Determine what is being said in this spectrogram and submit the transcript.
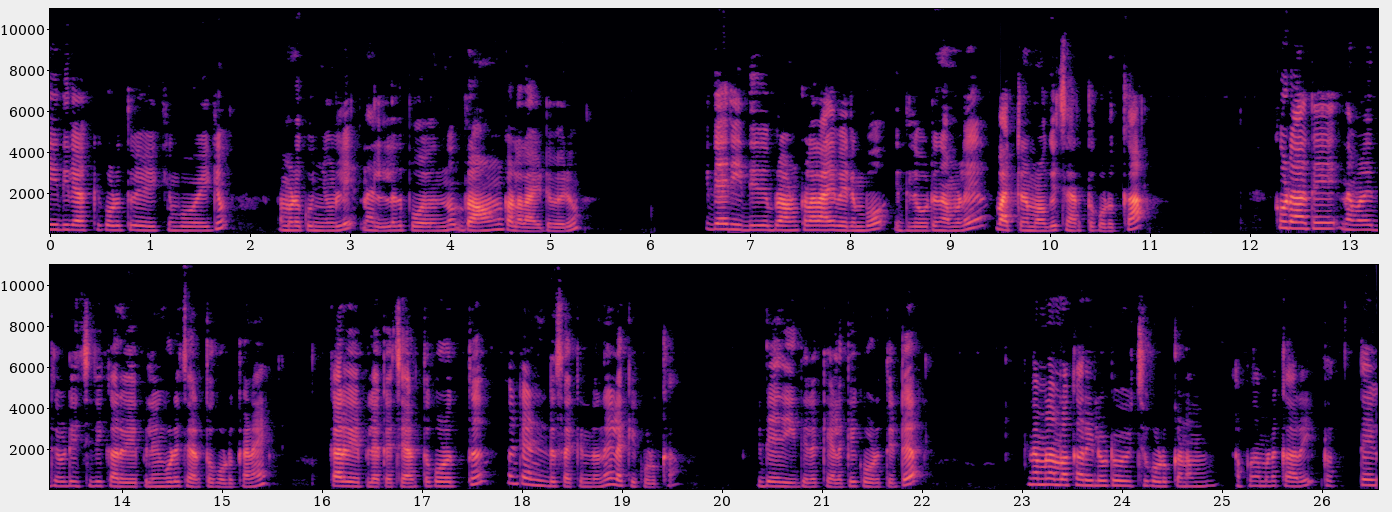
രീതിയിലാക്കി കൊടുത്ത് വേവിക്കുമ്പോഴേക്കും നമ്മുടെ കുഞ്ഞുള്ളി നല്ലതുപോലെ ഒന്ന് ബ്രൗൺ കളറായിട്ട് വരും. ഇതേ രീതിയിൽ ബ്രൗൺ കളറായി വരുമ്പോൾ ഇതിലോട്ട് നമ്മൾ വറ്റൽമുളക് ചേർത്ത് കൊടുക്കുക. കൂടാതെ നമ്മൾ ഇതിലൂടെ ഇച്ചിരി കറിവേപ്പിലയും കൂടി ചേർത്ത് കൊടുക്കണേ. കറിവേപ്പിലൊക്കെ ചേർത്ത് കൊടുത്ത് ഒരു രണ്ട് സെക്കൻഡ് ഒന്ന് ഇളക്കി കൊടുക്കാം. ഇതേ രീതിയിലൊക്കെ ഇളക്കി കൊടുത്തിട്ട് നമ്മൾ നമ്മളെ കറിയിലോട്ട് ഒഴിച്ച് കൊടുക്കണം. അപ്പോൾ നമ്മുടെ കറി പ്രത്യേക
